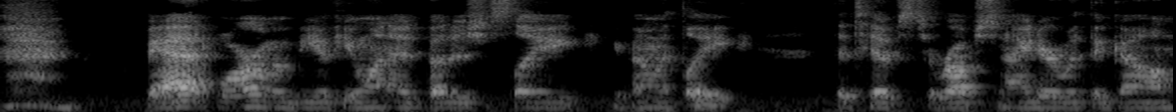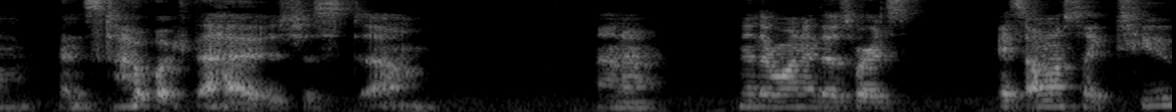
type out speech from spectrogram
bad horror movie if you wanted, but it's just like even with like the tips to Rob Schneider with the gum and stuff like that. It's just um, I don't know, another one of those where it's it's almost like too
